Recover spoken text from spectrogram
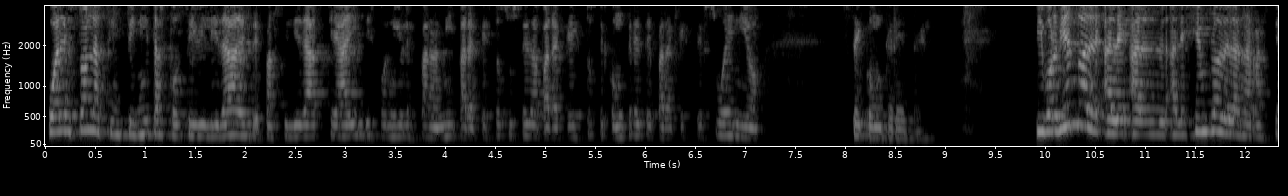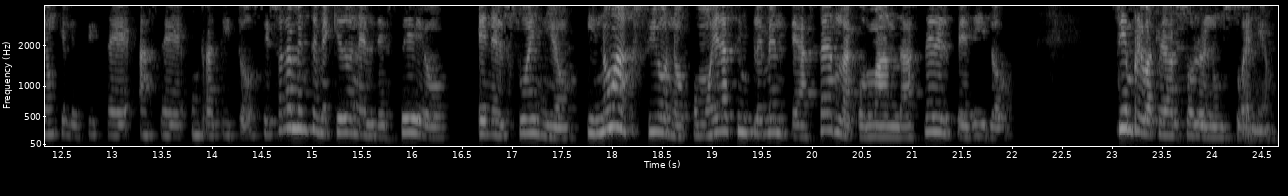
¿cuáles son las infinitas posibilidades de facilidad que hay disponibles para mí, para que esto suceda, para que esto se concrete, para que este sueño se concrete? Y volviendo al, ejemplo de la narración que les hice hace un ratito, si solamente me quedo en el deseo, en el sueño y no acciono como era simplemente hacer la comanda, hacer el pedido, siempre va a quedar solo en un sueño.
